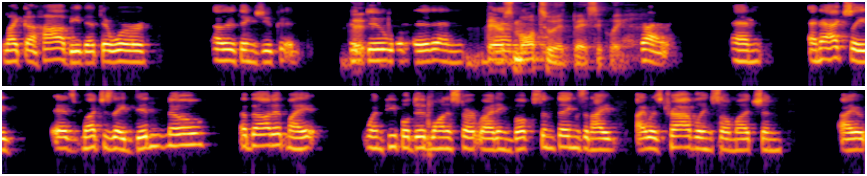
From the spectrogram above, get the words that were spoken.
like a hobby. That there were other things you could could that, do with it, and there's and, more to it, basically. Right, and and actually, as much as they didn't know about it, my when people did want to start writing books and things, and I I was traveling so much, and I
